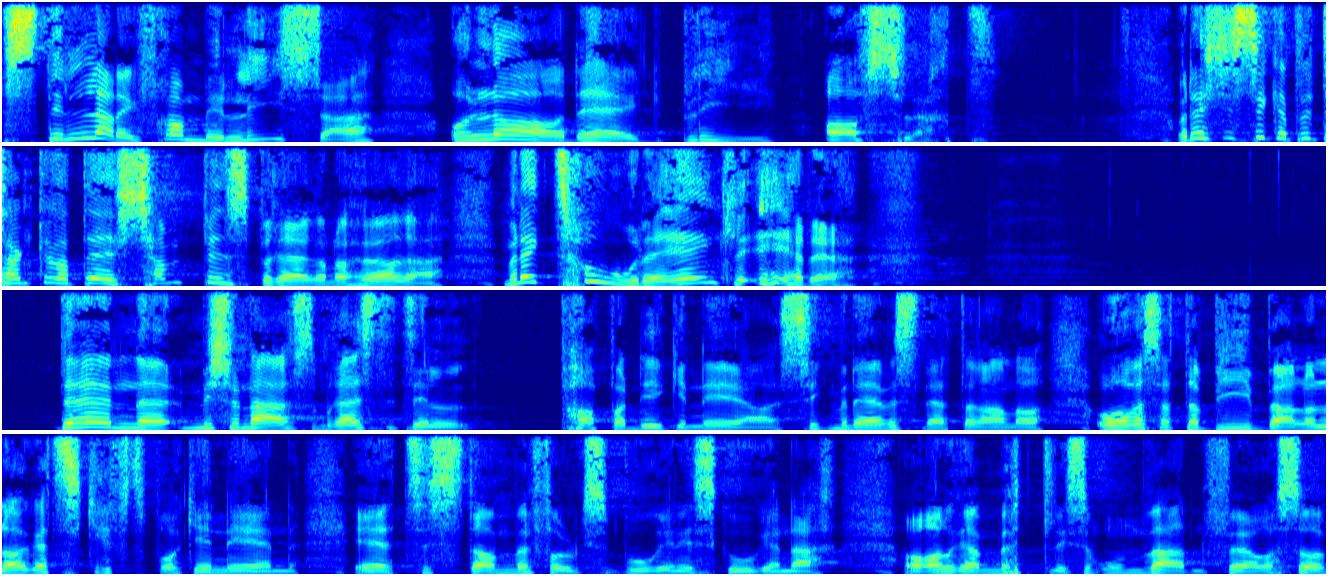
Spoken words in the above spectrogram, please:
stiller deg fram i lyset og lar deg bli avslørt. Og Det er ikke sikkert du tenker at det er kjempeinspirerende å høre, men jeg tror det egentlig er det. Det er en eh, misjonær som reiste til Papa Ny-Guinea. Sigmund Evesen heter han. og Oversetter Bibelen og lager et skriftspråk inn i en, et stammefolk som bor inne i skogen der. og Aldri har møtt liksom omverdenen før. og Så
